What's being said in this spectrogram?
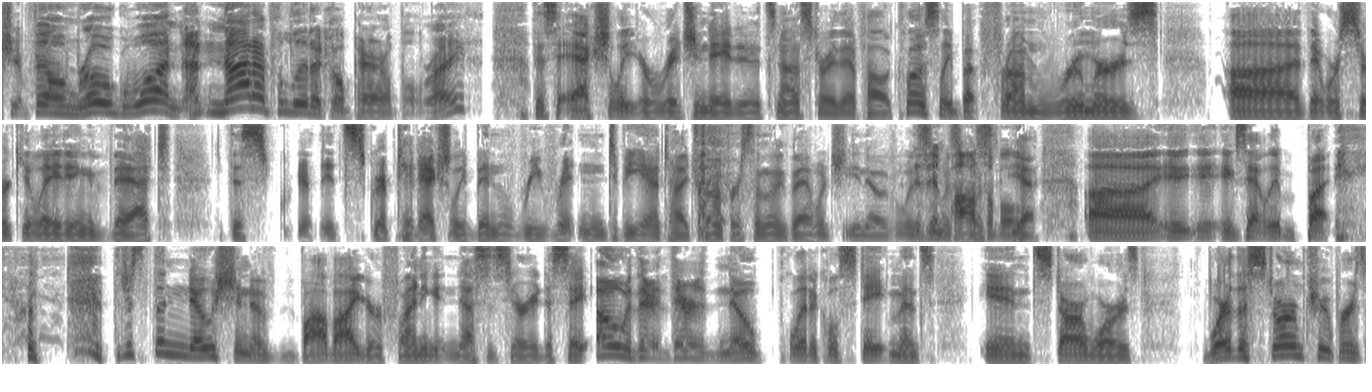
film Rogue One, uh, not a political parable, right?" This actually originated, it's not a story that I followed closely, but from rumors uh, that were circulating that this its script had actually been rewritten to be anti-Trump or something like that, which you know was It's was- was- impossible. yeah, uh, e- e- exactly. But just the notion of Bob Iger finding it necessary to say, "Oh, there there are no political statements in Star Wars." Where the stormtroopers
